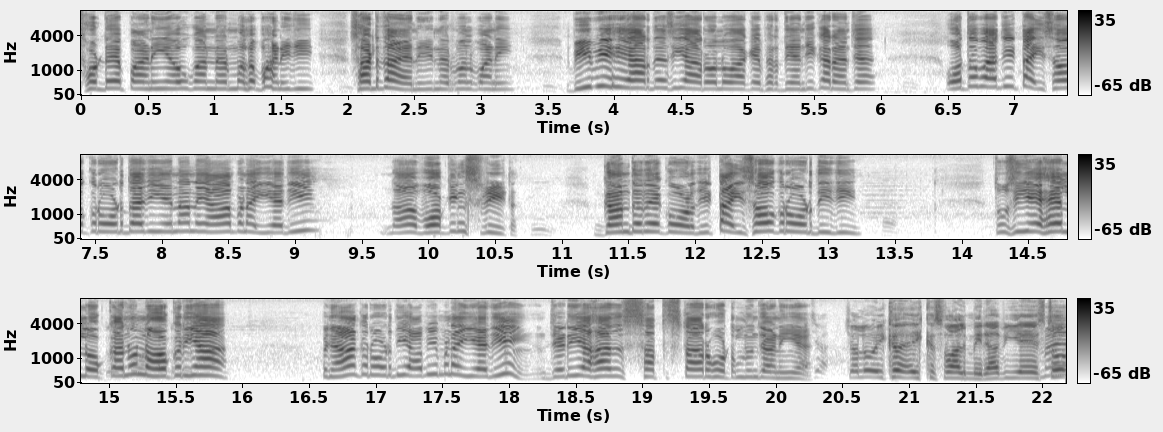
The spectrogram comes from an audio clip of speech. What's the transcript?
ਤੁਹਾਡੇ ਪਾਣੀ ਆਊਗਾ ਨਿਰਮਲ ਪਾਣੀ ਜੀ। ਸਾਡੇ ਆਇਆ ਨਹੀਂ ਜੀ ਨਿਰਮਲ ਪਾਣੀ। 20 ਹਜ਼ਾਰ ਦੇ ਅਸੀਂ ਆਰਓ ਲਵਾ ਕੇ ਫਿਰਦੇ ਆਂ ਜੀ ਘਰਾਂ 'ਚ। ਉਹ ਤੋਂ ਬਾਅਦ ਜੀ 250 ਕਰੋੜ ਦਾ ਜੀ ਇਹਨਾਂ ਨੇ ਆ ਬਣਾਈ ਹੈ ਜੀ ਵਾਕਿੰਗ ਸਟਰੀਟ ਗੰਦ ਦੇ ਕੋਲ ਜੀ 250 ਕਰੋੜ ਦੀ ਜੀ। ਤੁਸੀਂ ਇਹ ਲੋਕਾਂ ਨੂੰ ਨੌਕਰੀਆਂ 50 ਕਰੋੜ ਦੀ ਆ ਵੀ ਬਣਾਈ ਹੈ ਜੀ ਜਿਹੜੀ ਆਹ 7 ਸਟਾਰ ਹੋਟਲ ਨੂੰ ਜਾਣੀ ਹੈ। ਚਲੋ ਇੱਕ ਇੱਕ ਸਵਾਲ ਮੇਰਾ ਵੀ ਹੈ ਇਸ ਤੋਂ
